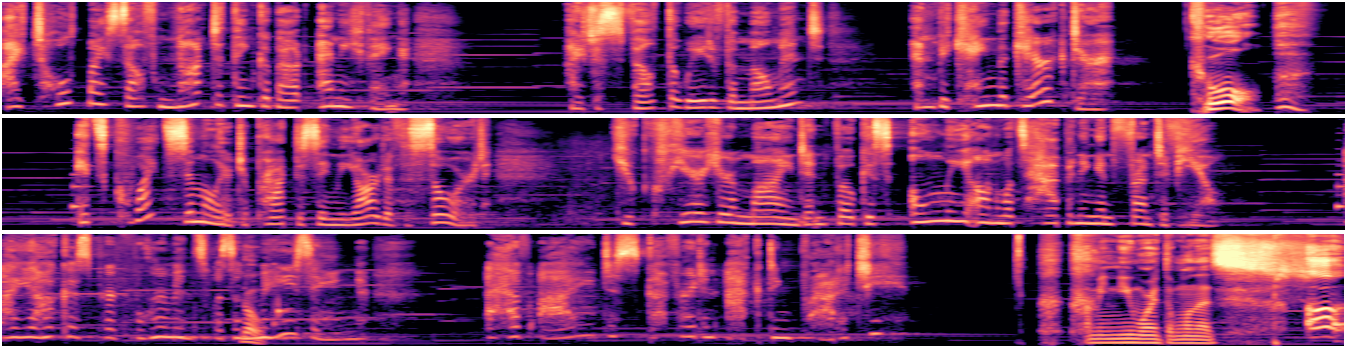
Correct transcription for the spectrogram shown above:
I told myself not to think about anything. I just felt the weight of the moment and became the character. Cool. It's quite similar to practicing the art of the sword. You clear your mind and focus only on what's happening in front of you. Ayaka's performance was No. amazing. Have I discovered an acting prodigy? I mean, you weren't the one that's. Uh,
